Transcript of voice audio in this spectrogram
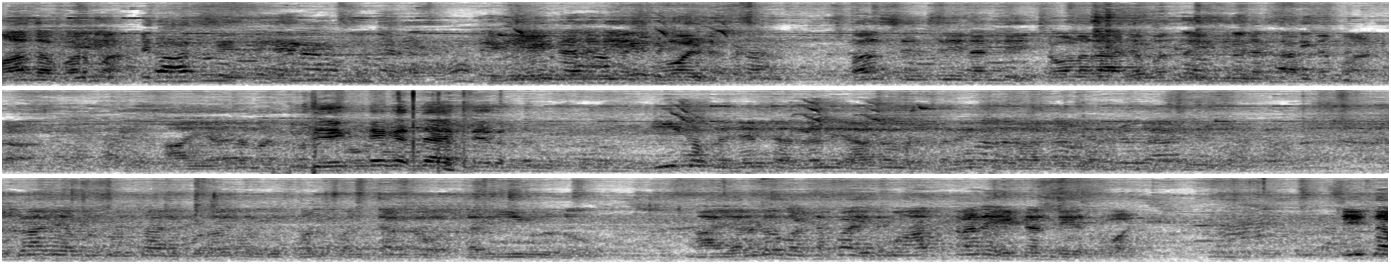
Madhava Varma eight hundred years old twelfth ಸೆಂಚುರಿನಲ್ಲಿ ಚೋಳರಾಜ ಬಂದ ಇಲ್ಲಿಂದ ಸ್ಥಾಪನೆ ಮಾಡ್ದ. ಆ ಎರಡು ಮಂಟಪ ಈಗ ಪ್ರೆಸೆಂಟ್ ಅದರಲ್ಲಿ ಯಾವ್ದು ಮಾಡ್ತಾರೆ. ಯುಗಾದಿ ಹಬ್ಬದ ದಿವಸ ಅಲ್ಲಿ ಪುರೋಹಿತರಿಗೆ ಬಂದು ಪಂಚಾಂಗ ಓದ್ತಾರೆ ಈಗಲೂ ಆ ಎರಡು ಮಂಟಪ ಇದು ಮಾತ್ರನೇ eighteen days what Sita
